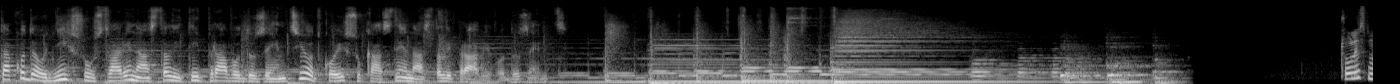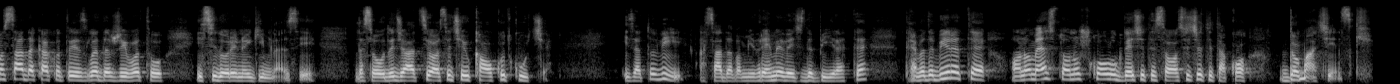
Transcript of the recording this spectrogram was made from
tako da od njih su u stvari nastali ti pravodozemci, od kojih su kasnije nastali pravi vodozemci. Čuli smo sada kako to izgleda život u Isidorinoj gimnaziji, da se ovde đaci osjećaju kao kod kuće. I zato vi, a sada vam je vreme već da birate, treba da birate ono mesto, onu školu gde ćete se osjećati tako domaćinski.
